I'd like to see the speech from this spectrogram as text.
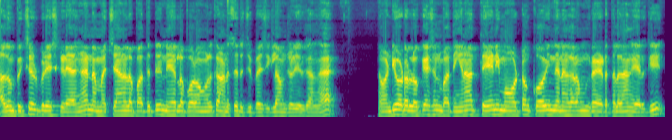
அதுவும் பிக்சட் பிரைஸ் கிடையாதுங்க. நம்ம சேனலை பார்த்துட்டு நேரில் போகிறவங்களுக்கு அனுசரித்து பேசிக்கலாம்னு சொல்லியிருக்காங்க. இந்த வண்டியோட லொக்கேஷன் பார்த்தீங்கன்னா தேனி மாவட்டம் கோவிந்த நகரம்ங்கிற இடத்துல தாங்க இருக்குது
